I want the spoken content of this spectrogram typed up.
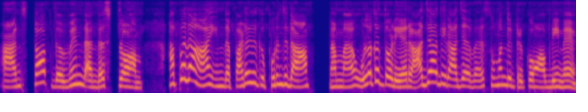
and stopped the wind and the storm. இந்த படகுக்கு புரிஞ்சுதான் நம்ம உலகத்தோடைய ராஜாதி ராஜாவை சுமந்துட்டு இருக்கோம் அப்படின்னு.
